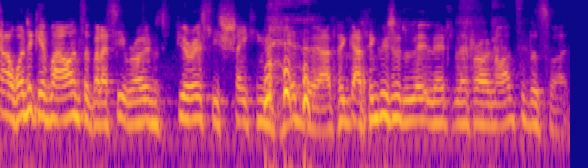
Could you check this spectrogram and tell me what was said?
I want to give my answer, but I see Rowan furiously shaking his head there. I think I think we should let, let, let Rowan answer this one.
